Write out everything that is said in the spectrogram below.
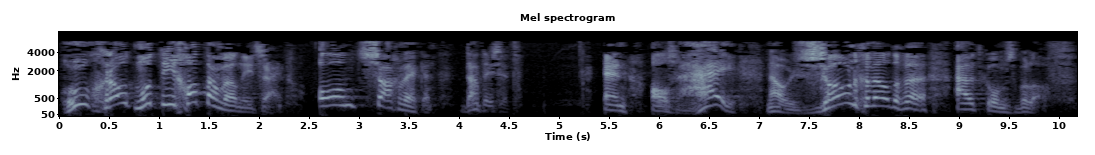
Hoe groot moet die God dan wel niet zijn? Ontzagwekkend. Dat is het. En als hij nou zo'n geweldige uitkomst belooft.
